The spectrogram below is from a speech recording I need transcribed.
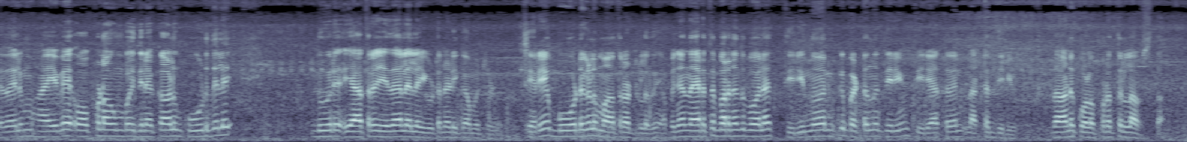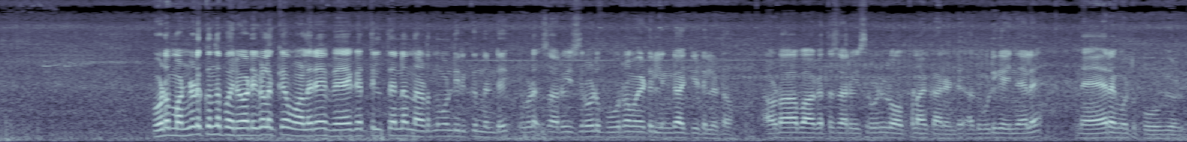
ഏതായാലും ഹൈവേ ഓപ്പൺ ആകുമ്പോൾ ഇതിനേക്കാളും കൂടുതൽ ദൂരെ യാത്ര ചെയ്താലല്ലേ യൂട്ടേൺ അടിക്കാൻ പറ്റുള്ളൂ. ചെറിയ ബോർഡുകൾ മാത്രമായിട്ടുള്ളത്. അപ്പോൾ ഞാൻ നേരത്തെ പറഞ്ഞതുപോലെ തിരിയുന്നവർക്ക് പെട്ടെന്ന് തിരിയും തിരിയാത്തവൻ നട്ടം തിരിയും. അതാണ് കുളപ്പുറത്തുള്ള അവസ്ഥ. ഇവിടെ മണ്ണെടുക്കുന്ന പരിപാടികളൊക്കെ വളരെ വേഗത്തിൽ തന്നെ നടന്നുകൊണ്ടിരിക്കുന്നുണ്ട്. ഇവിടെ സർവീസ് റോഡ് പൂർണമായിട്ട് ലിങ്ക് ആക്കിയിട്ടില്ല കേട്ടോ അവിടെ ആ ഭാഗത്തെ സർവീസ് റോഡിൽ ഓപ്പൺ ആക്കാനുണ്ട്. അതുകൂടി കഴിഞ്ഞാലേ നേരെ അങ്ങോട്ട് പോവുകയുള്ളൂ.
